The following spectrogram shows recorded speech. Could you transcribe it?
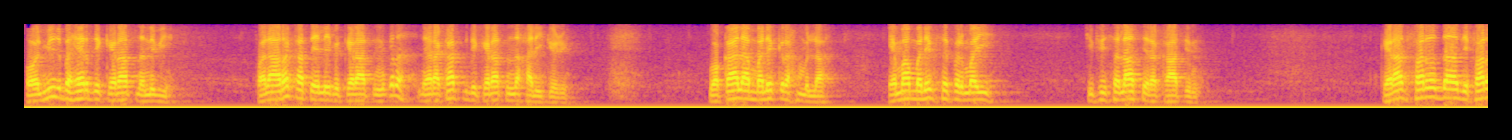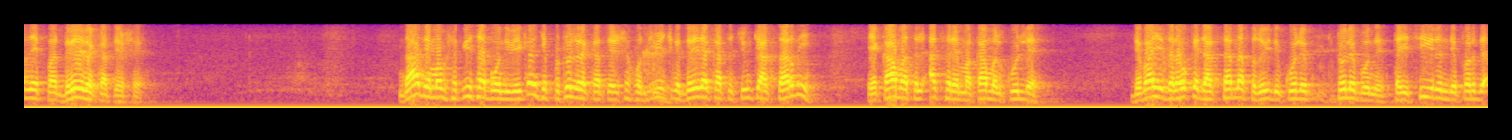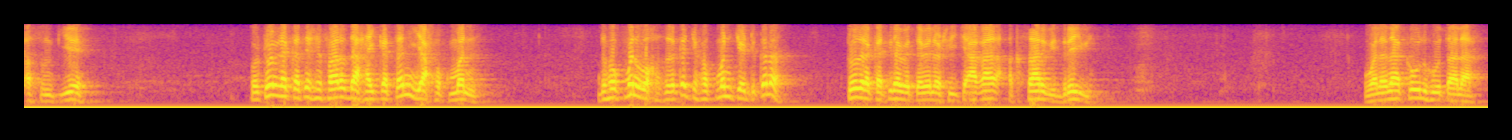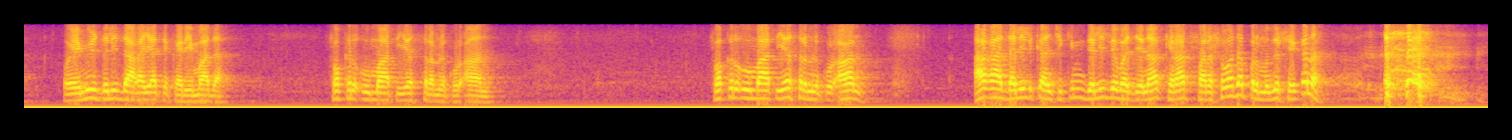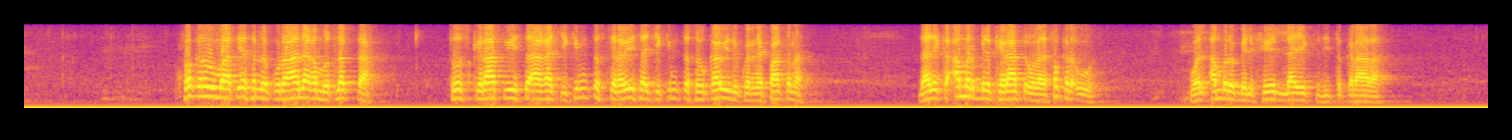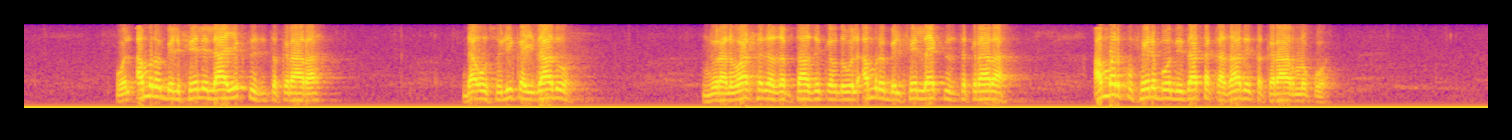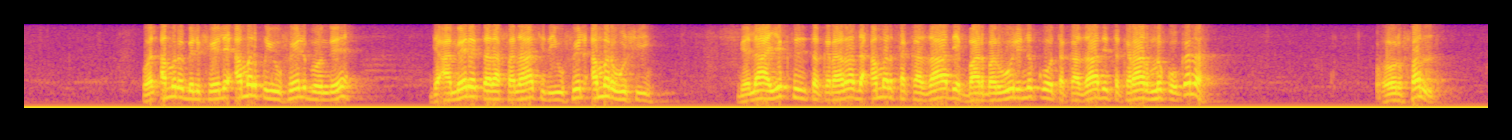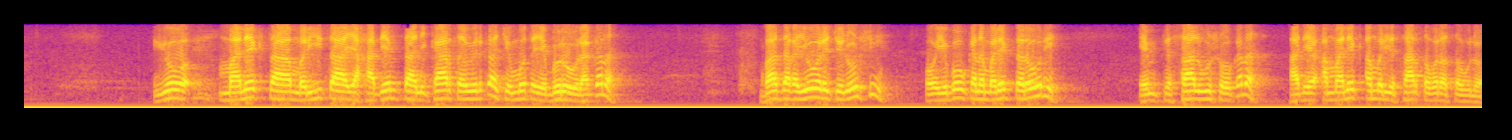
والمیز بهر د قرات نه نبی فلا رکعت الی بقراتن کنه نه رکعت د قرات نه خالی کړي وقال ملک رحم الله امام ملک سے فرمائی چی فی سلاس رکاتن کرات فرض دا دی فرض پا دری رکاتے شے دا د امام شفیع صاحب باندې وی کړ چې په ټول رکعت شي خو دوی چې درې رکعت چونکې اکثر دي اقامت الاکثر مقام الکل د باندې درو کې د اکثر نه په دوی د کول ټول باندې تیسیر اند پر د اسنتیه په ټول رکعت شي فرض د حقیقتا یا حکمن د حکمن وخت سره که چې حکمن چې ټکه نه ټول رکعتونه به تویل شي چې هغه اکثر وي درې وي ولنا قوله تعالی او یمیش دلیل د هغه آیات کریمه ده فقر امات یسر من القرآن فقر امات یسر من القرآن هغه دلیل کان چې کوم دلیل د وجنا قرات فرشوه ده پر منځ شي کنه فقر امات یسر من القرآن هغه مطلق ته تذکرات ویست هغه چې کوم تذکره ویست چې کوم تسوکاوي د قرآن پاک نه دا لکه امر بالقرات ولا فکر او والامر بالفعل لا يقتضي تکرارا والامر بالفعل لا يقتضي تکرارا دا اصولي قاعده ده نورانوار شده ضبطا ذکر ده والامر بالفعل لا يقتضي تکرارا امر په فعل باندې دا تقاضا ده تکرار نه کو والامر بالفعل امر په یو فعل باندې د امر طرف نه چې د یو فعل امر وشي بلا یقتضي تکرار د امر تقاضا د باربرولي نه کو تقاضا د تکرار نه کو کنه عرفن یو مالک تا مریتا یا خادم تا نکار تا ویل کنه چې مو ته یې برو ورا کنه بعد دغه یو رې چې لوړ شي او یې بو کنه مالک ته راوري امتصال وشو کنه ا دې مالک امر یې سار ته ورسولو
